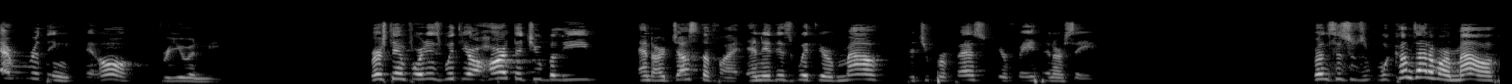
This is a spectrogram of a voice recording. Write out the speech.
everything and all for you and me. Verse 10 For it is with your heart that you believe and are justified, and it is with your mouth that you profess your faith and are saved. Brothers and sisters, what comes out of our mouth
